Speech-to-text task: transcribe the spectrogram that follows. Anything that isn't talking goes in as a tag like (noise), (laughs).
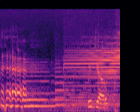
(laughs) we joke.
